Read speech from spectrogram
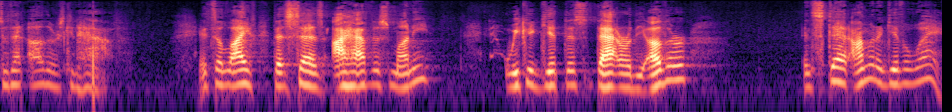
so that others can have. It's a life that says, I have this money, we could get this, that, or the other. Instead, I'm going to give away.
